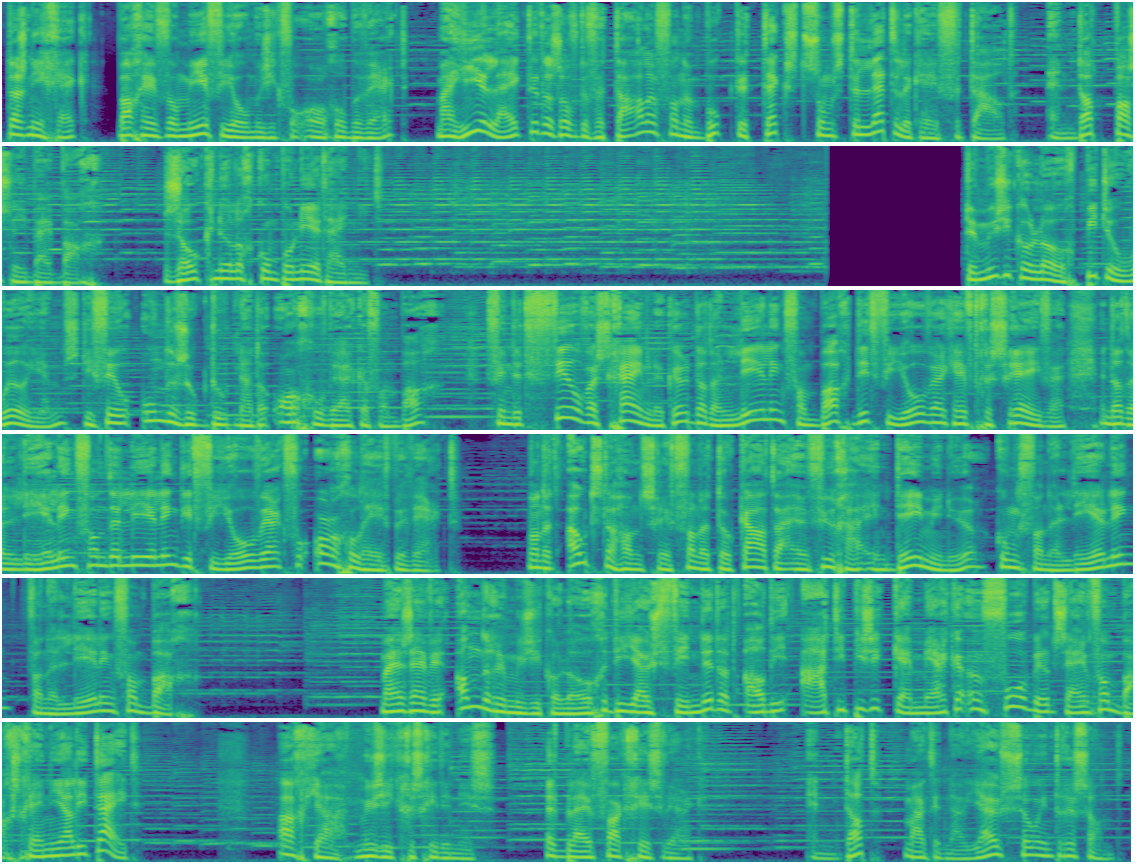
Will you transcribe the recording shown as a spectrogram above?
Dat is niet gek, Bach heeft wel meer vioolmuziek voor orgel bewerkt, maar hier lijkt het alsof de vertaler van een boek de tekst soms te letterlijk heeft vertaald. En dat past niet bij Bach. Zo knullig componeert hij niet. De muzikoloog Peter Williams, die veel onderzoek doet naar de orgelwerken van Bach, vindt het veel waarschijnlijker dat een leerling van Bach dit vioolwerk heeft geschreven en dat een leerling van de leerling dit vioolwerk voor orgel heeft bewerkt. Want het oudste handschrift van de toccata en fuga in D-mineur komt van een leerling van een leerling van Bach. Maar er zijn weer andere muzikologen die juist vinden dat al die atypische kenmerken een voorbeeld zijn van Bachs genialiteit. Ach ja, muziekgeschiedenis. Het blijft vakgiswerk. En dat maakt het nou juist zo interessant.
